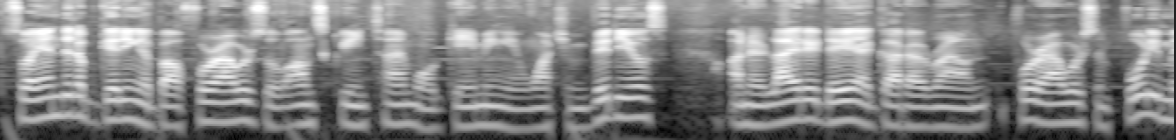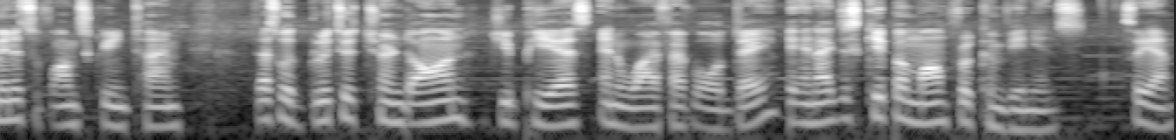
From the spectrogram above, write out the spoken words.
So I ended up getting about 4 hours of on-screen time while gaming and watching videos. On a lighter day, I got around 4 hours and 40 minutes of on-screen time. That's with Bluetooth turned on, GPS, and Wi-Fi all day. And I just keep them on for convenience. So yeah,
